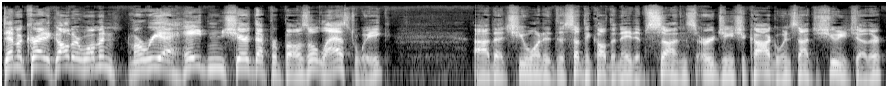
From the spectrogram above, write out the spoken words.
Democratic Alderwoman Maria Hadden shared that proposal last week uh, that she wanted the, something called the Native Sons, urging Chicagoans not to shoot each other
